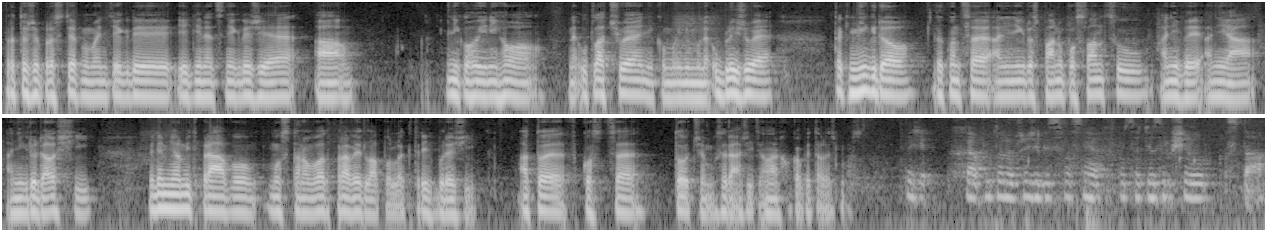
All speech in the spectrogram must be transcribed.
protože prostě v momentě, kdy jedinec někde žije a nikoho jiného neutlačuje, nikomu jinému neubližuje, tak nikdo, dokonce ani nikdo z pánu poslanců, ani vy, ani já, ani nikdo další, by neměl mít právo mu stanovovat pravidla, podle kterých bude žít. A to je v kostce to, čemu se dá říct anarchokapitalismus. Takže chápu to dobře, že bys vlastně v podstatě zrušil stát.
